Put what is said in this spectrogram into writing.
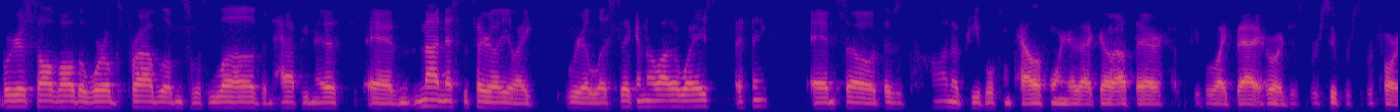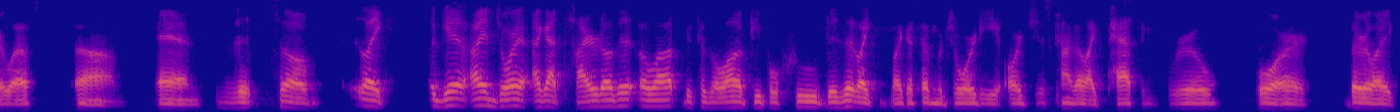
we're going to solve all the world's problems with love and happiness and not necessarily like realistic in a lot of ways, I think. And so there's a ton of people from California that go out there, people like that who are just super, super far left. Um, and so like again, I enjoy it. I got tired of it a lot because a lot of people who visit, like like I said, majority are just kind of like passing through, or they're like,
